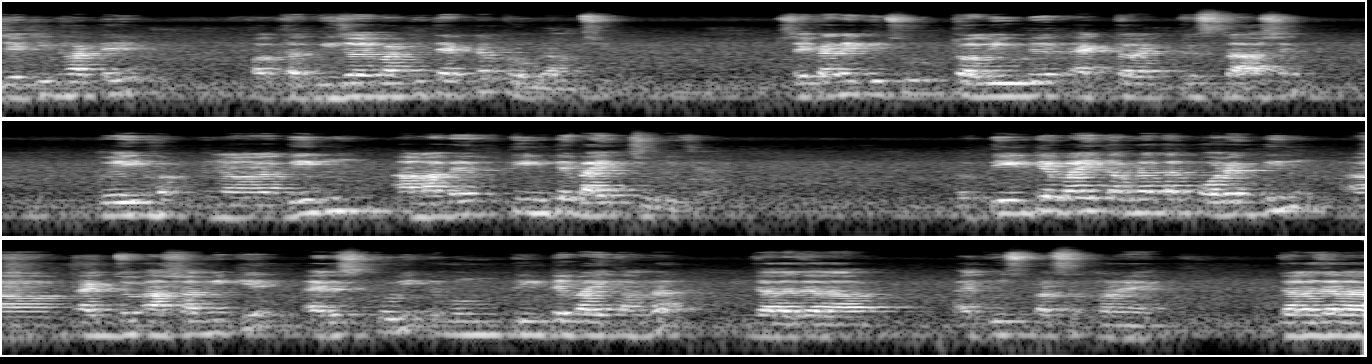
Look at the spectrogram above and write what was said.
জেটি ঘাটে, অর্থাৎ বিজয়বাটিতে একটা প্রোগ্রাম ছিল। সেখানে কিছু টলিউডের অ্যাক্টর, অ্যাক্ট্রেসরা আসেন। তো এই দিন আমাদের তিনটে বাইক চুরি যায়। তো তিনটে বাইক আমরা তার পরের দিন একজন আসামিকে অ্যারেস্ট করি এবং তিনটে বাইক আমরা যারা যারা অ্যাকিউজ পারসন মানে যারা যারা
